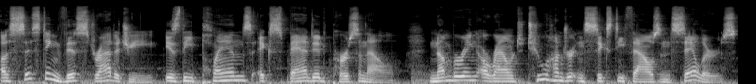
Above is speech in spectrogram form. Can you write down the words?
Assisting this strategy is the plan's expanded personnel, numbering around 260,000 sailors,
